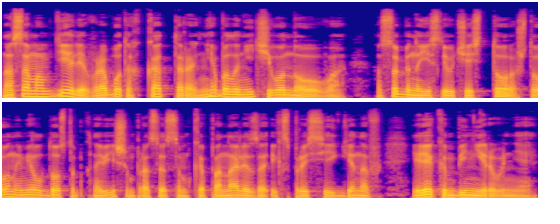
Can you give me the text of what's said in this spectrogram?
На самом деле в работах Каттера не было ничего нового, особенно если учесть то, что он имел доступ к новейшим процессам КЭП-анализа экспрессии генов и рекомбинирования,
